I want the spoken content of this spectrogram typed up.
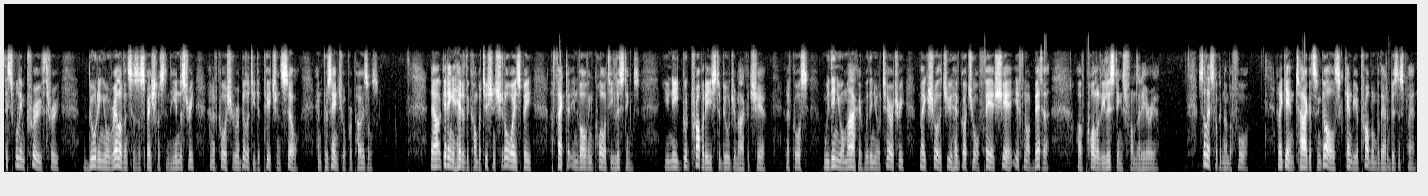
This will improve through building your relevance as a specialist in the industry and, of course, your ability to pitch and sell and present your proposals. Now, getting ahead of the competition should always be a factor involving quality listings. You need good properties to build your market share. And of course, within your market, within your territory, make sure that you have got your fair share, if not better, of quality listings from that area. So let's look at number four. And again, targets and goals can be a problem without a business plan.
